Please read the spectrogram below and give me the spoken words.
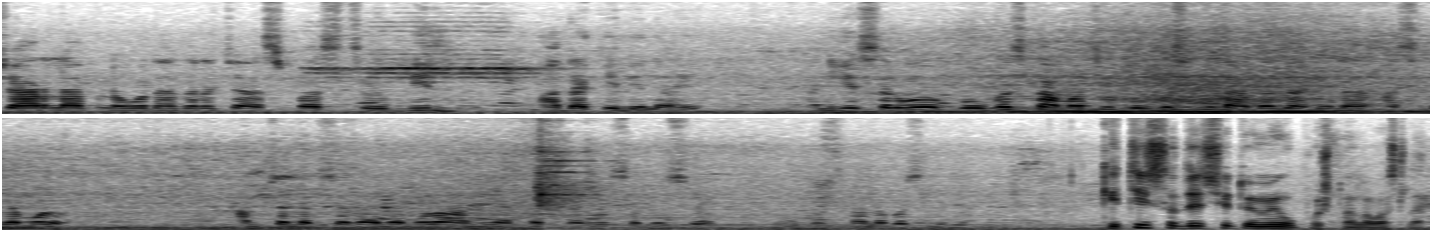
चार लाख नव्वद हजाराच्या आसपासचं बिल अदा केलेलं आहे. आणि हे सर्व बोगस कामाचं बोगस बिल अदा झालेलं असल्यामुळं आमच्या लक्षात आल्यामुळं आम्ही आता सर्व सदस्य उपोषणाला बसलेलो आहे. किती सदस्य तुम्ही उपोषणाला बसलाय?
